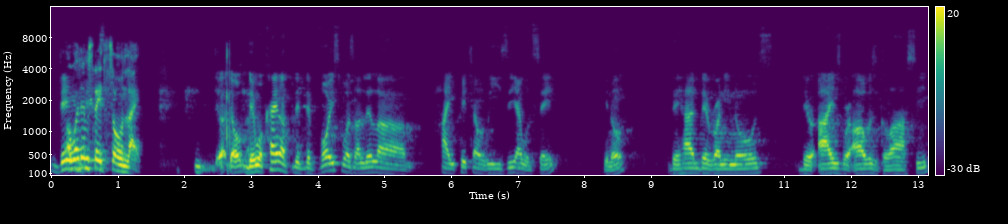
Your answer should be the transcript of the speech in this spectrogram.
they oh, what them say sound like? They, they were kind of the, the voice was a little um, high pitch and wheezy, I would say. You know, they had their runny nose. Their eyes were always glossy,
